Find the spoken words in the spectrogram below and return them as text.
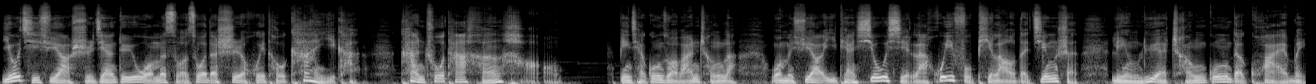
尤其需要时间对于我们所做的事回头看一看，看出他很好。并且工作完成了，我们需要一天休息来恢复疲劳的精神，领略成功的快慰。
